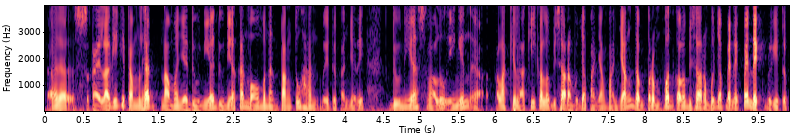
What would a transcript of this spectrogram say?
uh, sekali lagi kita melihat namanya dunia dunia kan mau menentang Tuhan begitu kan? Jadi dunia selalu ingin eh, laki-laki ya, kalau bisa rambutnya panjang-panjang dan perempuan kalau bisa rambutnya pendek-pendek begitu.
